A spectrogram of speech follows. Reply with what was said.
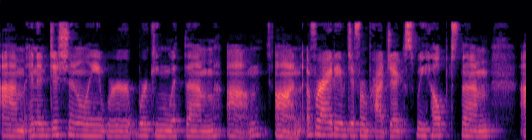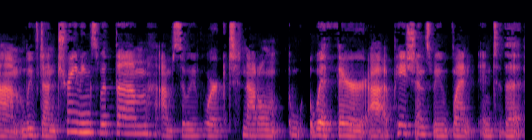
Um, and additionally, we're working with them um, on a variety of different projects. We helped them. Um, we've done trainings with them. Um, so we've worked not only with their uh, patients, we went into the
